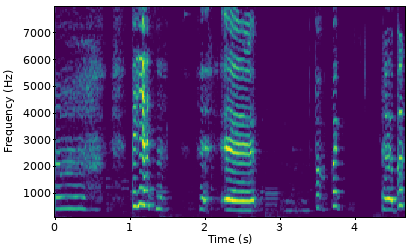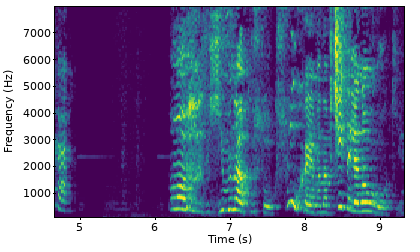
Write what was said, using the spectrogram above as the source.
Е, понятно. Е, е, п- п- е, пока. Ох, гімна кусок. Слухає вона вчителя на уроки.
